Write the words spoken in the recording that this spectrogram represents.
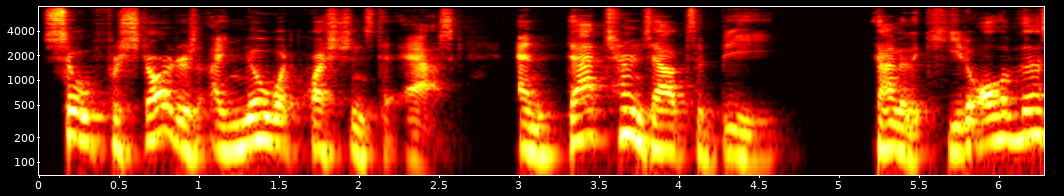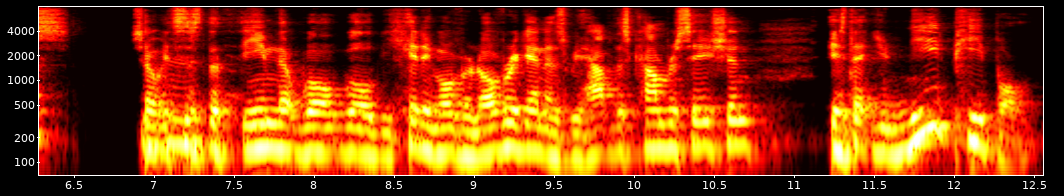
So for starters, I know what questions to ask. And that turns out to be kind of the key to all of this. So mm-hmm. it's just the theme that we'll we'll be hitting over and over again as we have this conversation is that you need people.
